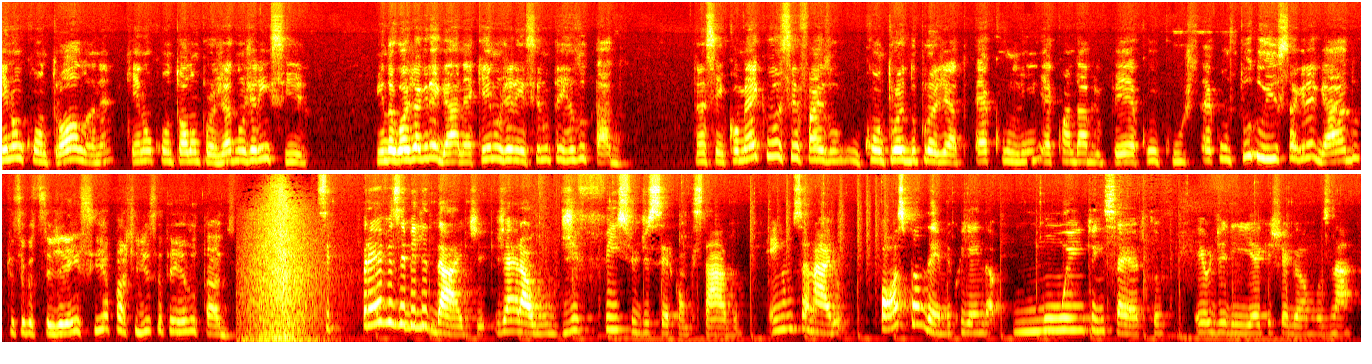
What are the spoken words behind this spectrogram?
quem não controla, né? Quem não controla um projeto não gerencia. Ainda gosta de agregar, né? Quem não gerencia não tem resultado. Então, assim, como é que você faz o, controle do projeto? É com Lean, é com a WP, é com custo, é com tudo isso agregado que você, você gerencia e a partir disso você tem resultados. Se previsibilidade já era algo difícil de ser conquistado, em um cenário pós-pandêmico e ainda muito incerto, eu diria que chegamos na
